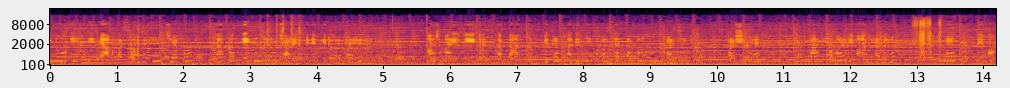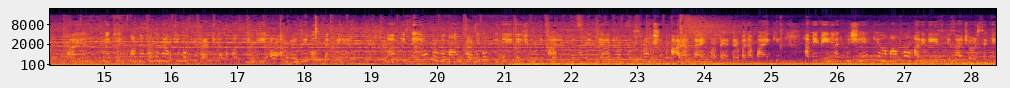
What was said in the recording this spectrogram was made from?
नौ एक तीन में आपका स्वागत है। जयपुर, लगभग एक घंटे और चालीस मिनट की दूरी पर है। बेहद खुशी है कि हम आपको हमारे देश के साथ जोड़ सके।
